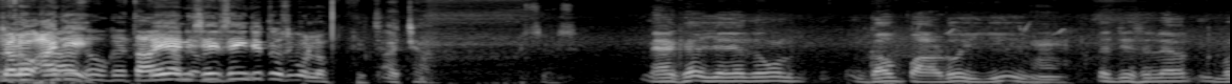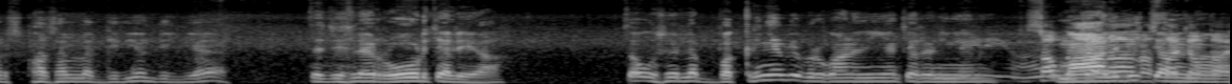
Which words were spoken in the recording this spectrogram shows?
चलो अच्छा। मैं क्या गव पाड़ होई गई फ़सल लगी दी होंदी है ते जिसले रोड चलिया तो उस वेल्ले बकरियाँ भी बरगाने चलनियाँ माल भी चलना।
